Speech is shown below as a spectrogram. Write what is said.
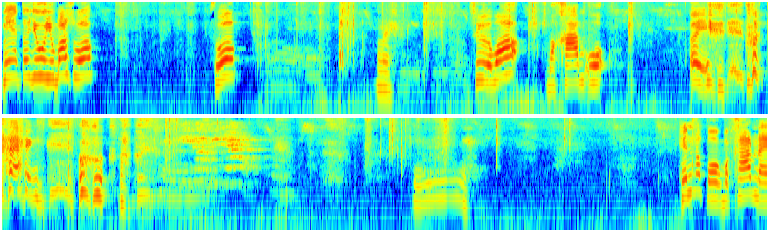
แม่ตัวอยู่อยู่บ่ซก สุกไงซื้อว่าบักคามอุเอ้ยบักแตงโอ้เห็นเราปอกบักขามได้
